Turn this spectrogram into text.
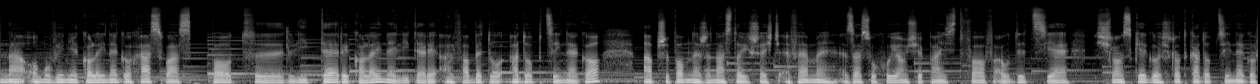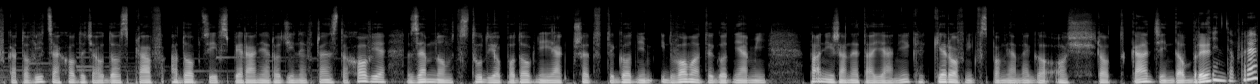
na omówienie kolejnego hasła spod y, litery, kolejnej litery alfabetu adopcyjnego, a przypomnę, że na 106 FM zasłuchują się Państwo w audycję Śląskiego Ośrodka Adopcyjnego w Katowicach, oddział do spraw adopcji i wspierania rodziny w Częstochowie. Ze mną w studio, podobnie jak przed tygodniem i dwoma tygodniami, pani Żaneta Janik, kierownik wspomnianego ośrodka. Dzień dobry. Dzień dobry.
